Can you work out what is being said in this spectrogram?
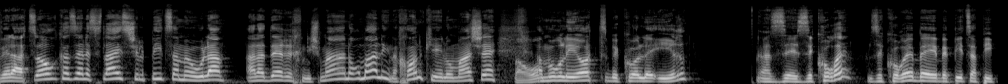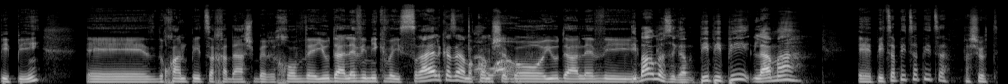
ולעצור כזה ל slice של פיצה מעולה על הדרך. נשמע נורמלי, נכון? כאילו, מה ברור. שאמור להיות בכל עיר. אז אה, זה קורה, זה קורה בפיצה PPP. אה, דוכן פיצה חדש ברחוב אה, יהודה הלוי מקווה ישראל כזה, המקום וואו. שבו יהודה הלוי... דיברנו על זה גם, PPP, למה? אה, פיצה, פיצה, פיצה, פשוט.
